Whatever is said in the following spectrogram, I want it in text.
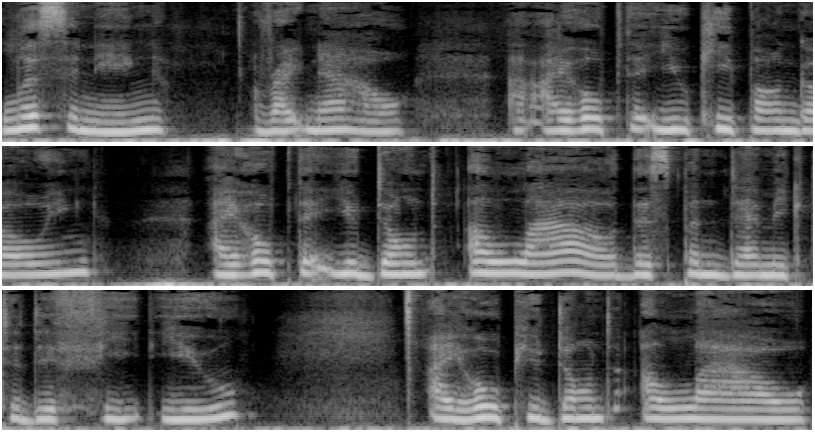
listening, right now, I hope that you keep on going. I hope that you don't allow this pandemic to defeat you. I hope you don't allow,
